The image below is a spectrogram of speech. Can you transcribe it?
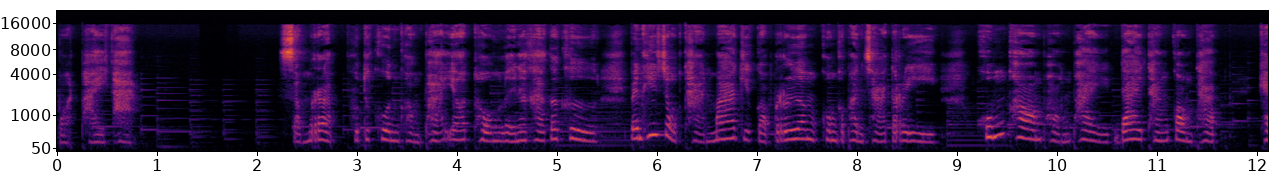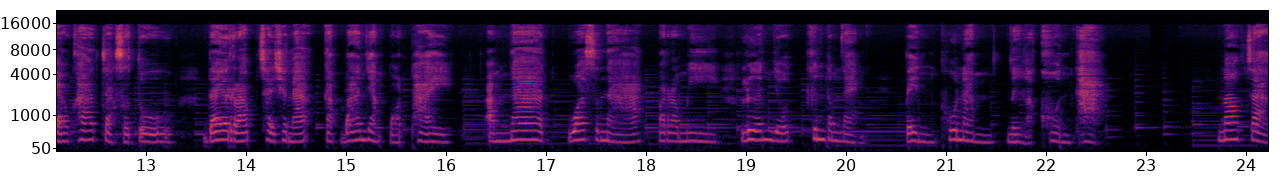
ปลอดภัยค่ะ สำหรับพุทธคุณของพระยอดธงเลยนะคะก็คือ เป็นที่โจทย์ขานมากเกี่ยวกับเรื่องคงกระพันชาตรี คุ้มครองผองภัยได้ทั้งกองทัพแคล้วคาดจากศัตรูได้รับชัยชนะกลับบ้านอย่างปลอดภัยอำนาจ วาสนาบารมี เลื่อนยศขึ้นตำแหน่ง เป็นผู้นำเหนือคนค่ะ นอกจาก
